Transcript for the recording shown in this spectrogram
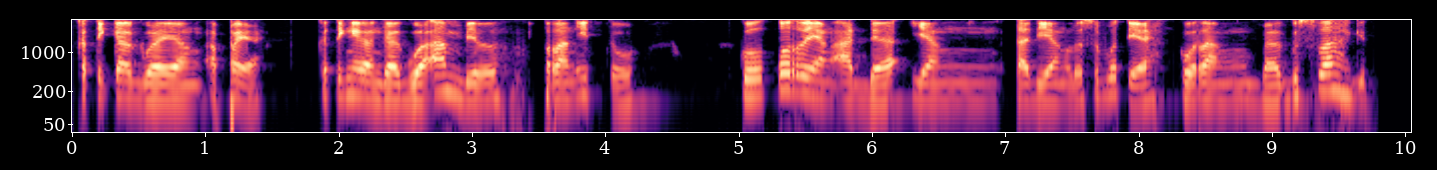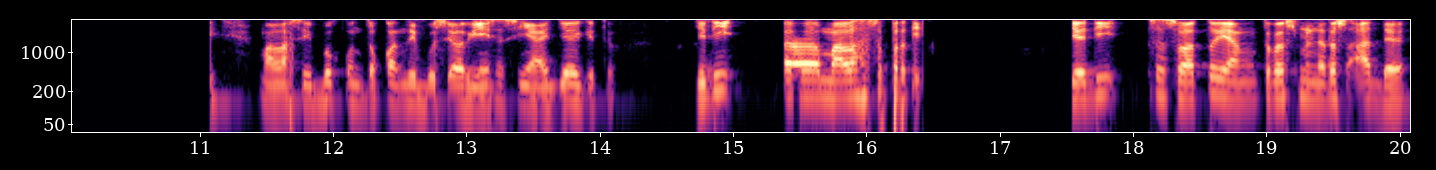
ketika gue yang apa ya ketika nggak gue ambil peran itu kultur yang ada yang tadi yang lu sebut ya kurang bagus lah gitu. Malah sibuk untuk kontribusi organisasinya aja gitu. Jadi uh, malah seperti jadi sesuatu yang terus menerus ada.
